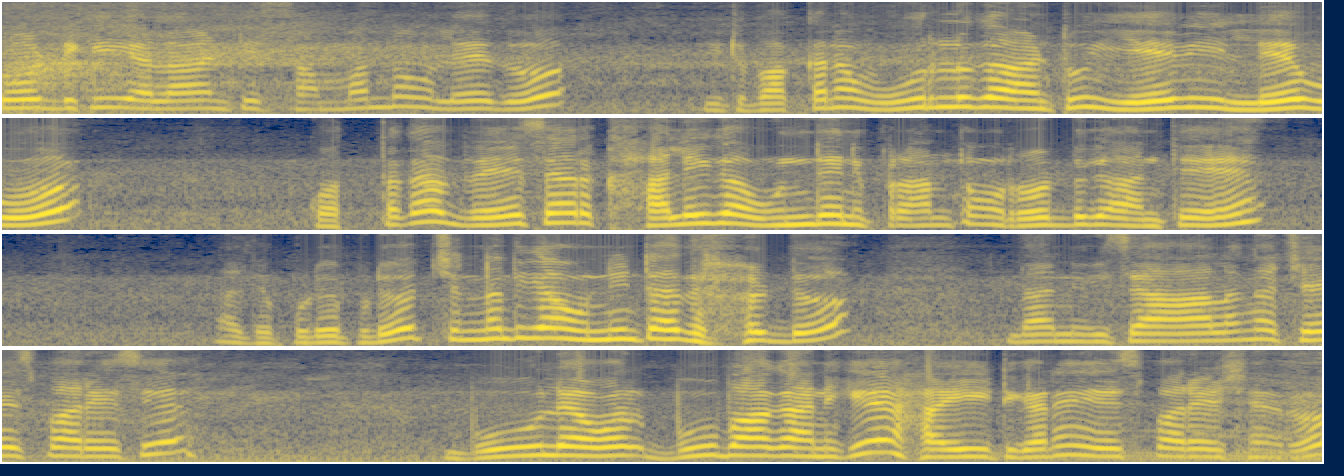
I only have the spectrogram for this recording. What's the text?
రోడ్డుకి ఎలాంటి సంబంధం లేదు. ఇటు పక్కన ఊర్లుగా అంటూ ఏవీ లేవు. కొత్తగా వేశారు ఖాళీగా ఉందని ప్రాంతం రోడ్డుగా అంతే. అది ఎప్పుడెప్పుడు చిన్నదిగా ఉండింటుంది రోడ్డు. దాన్ని విశాలంగా చేసి పారేసి భూ లెవెల్ భూభాగానికి హైట్గానే వేసి పారేసారు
